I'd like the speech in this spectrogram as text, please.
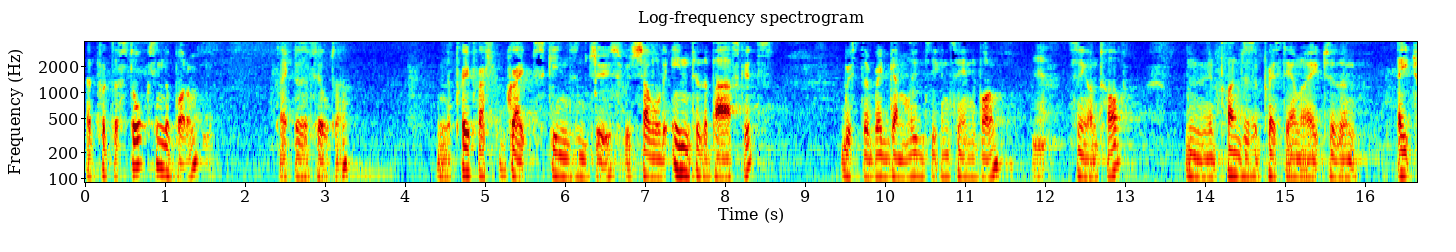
they'd put the stalks in the bottom, act as a filter, and the pre-crushed grape skins and juice was shoveled into the baskets with the red gum lids you can see in the bottom, Yeah. sitting on top, and the plungers are pressed down on each of them. Each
